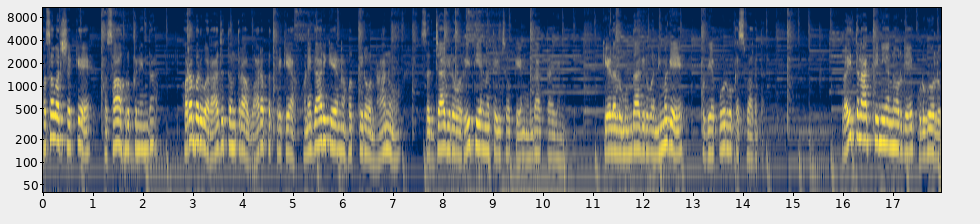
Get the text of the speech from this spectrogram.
ಹೊಸ ವರ್ಷಕ್ಕೆ ಹೊಸ ಹುರುಪಿನಿಂದ ಹೊರಬರುವ ರಾಜತಂತ್ರ ವಾರಪತ್ರಿಕೆಯ ಹೊಣೆಗಾರಿಕೆಯನ್ನು ಹೊತ್ತಿರೋ ನಾನು ಸಜ್ಜಾಗಿರುವ ರೀತಿಯನ್ನು ತಿಳಿಸೋಕೆ ಮುಂದಾಗ್ತಾ ಇದ್ದೀನಿ. ಕೇಳಲು ಮುಂದಾಗಿರುವ ನಿಮಗೆ ಹೃದಯಪೂರ್ವಕ ಸ್ವಾಗತ. ರೈತನಾಗ್ತೀನಿ ಅನ್ನೋರಿಗೆ ಕುಡುಗೋಲು,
